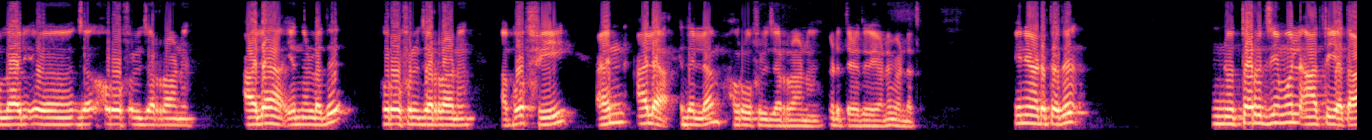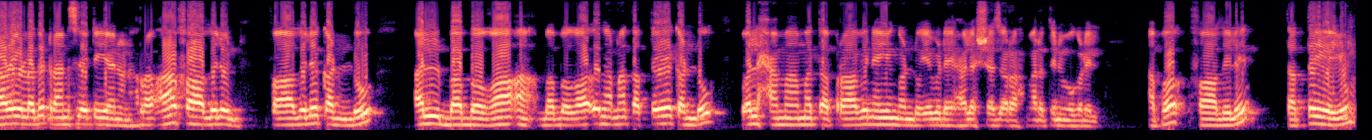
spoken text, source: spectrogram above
മുലാരി ഹുറൂഫുൽ ജറാണ്. അല എന്നുള്ളത് ഹുറൂഫുൽ ജറാണ്. അപ്പോൾ ഫി അൻ അല ഇതെല്ലാം ഹുറൂഫുൽ ജറാണ് എടുത്തെഴുതുകയാണ് വേണ്ടത്. ഇനി അടുത്തത് നുതർജിമുൽ ആത്തിയ താഴെയുള്ളത് ട്രാൻസ്ലേറ്റ് ചെയ്യാനാണ്. റഅ ഫാദിലുൻ ഫാദിൽ കണ്ടു. അൽ ബബ്ഗാ ബബഗ എന്ന് പറഞ്ഞാൽ തത്തയെ കണ്ടു. വൽ ഹമാമത്ത പ്രാവിനെയും കണ്ടു. എവിടെ? അല ഷജറ മരത്തിന് മുകളിൽ. അപ്പോ ഫാദിൽ തത്തയെയും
